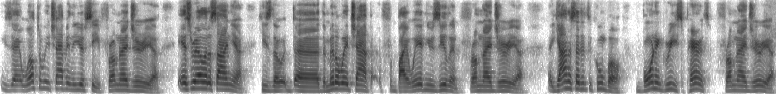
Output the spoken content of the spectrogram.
He's a welterweight champion in the UFC from Nigeria. Israel Adesanya. He's the uh, the middleweight champ f- by way of New Zealand from Nigeria. Uh, Giannis Antetokounmpo, born in Greece, parents from Nigeria.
